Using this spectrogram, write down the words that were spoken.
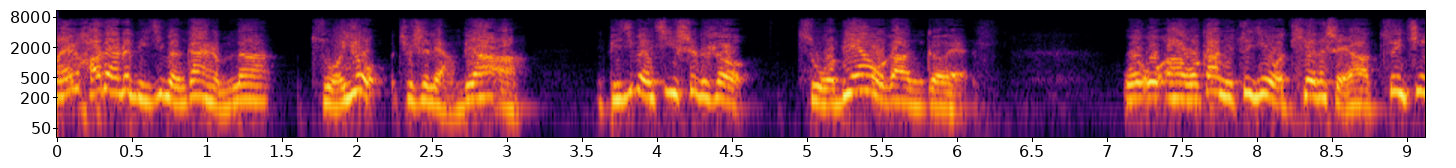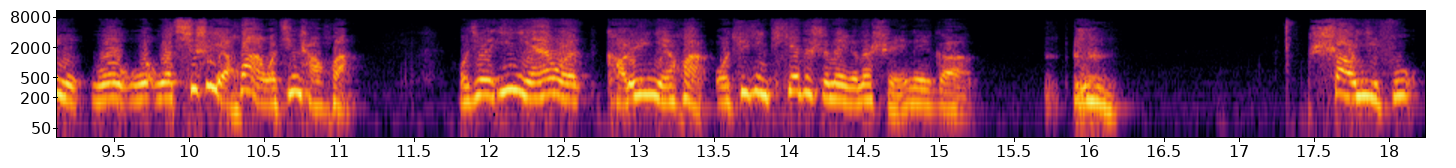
买个好点的笔记本干什么呢？左右就是两边啊。笔记本记事的时候，左边我告诉你各位，我我啊，我告诉你最近我贴的谁啊？最近我我我其实也换，我经常换，我就一年我考虑一年换。我最近贴的是那个那谁那个。邵逸夫，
